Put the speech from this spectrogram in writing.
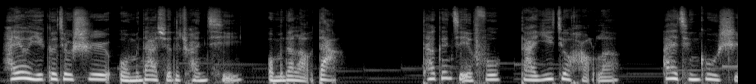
还有一个就是我们大学的传奇，我们的老大，他跟姐夫大一就好了，爱情故事。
